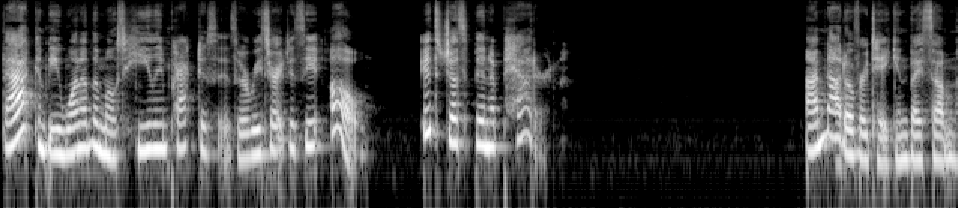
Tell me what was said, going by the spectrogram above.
That can be one of the most healing practices where we start to see, oh, it's just been a pattern. I'm not overtaken by some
